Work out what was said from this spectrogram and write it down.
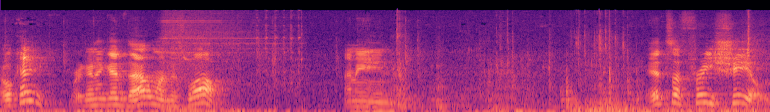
Okay, we're gonna get that one as well. I mean, it's a free shield.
